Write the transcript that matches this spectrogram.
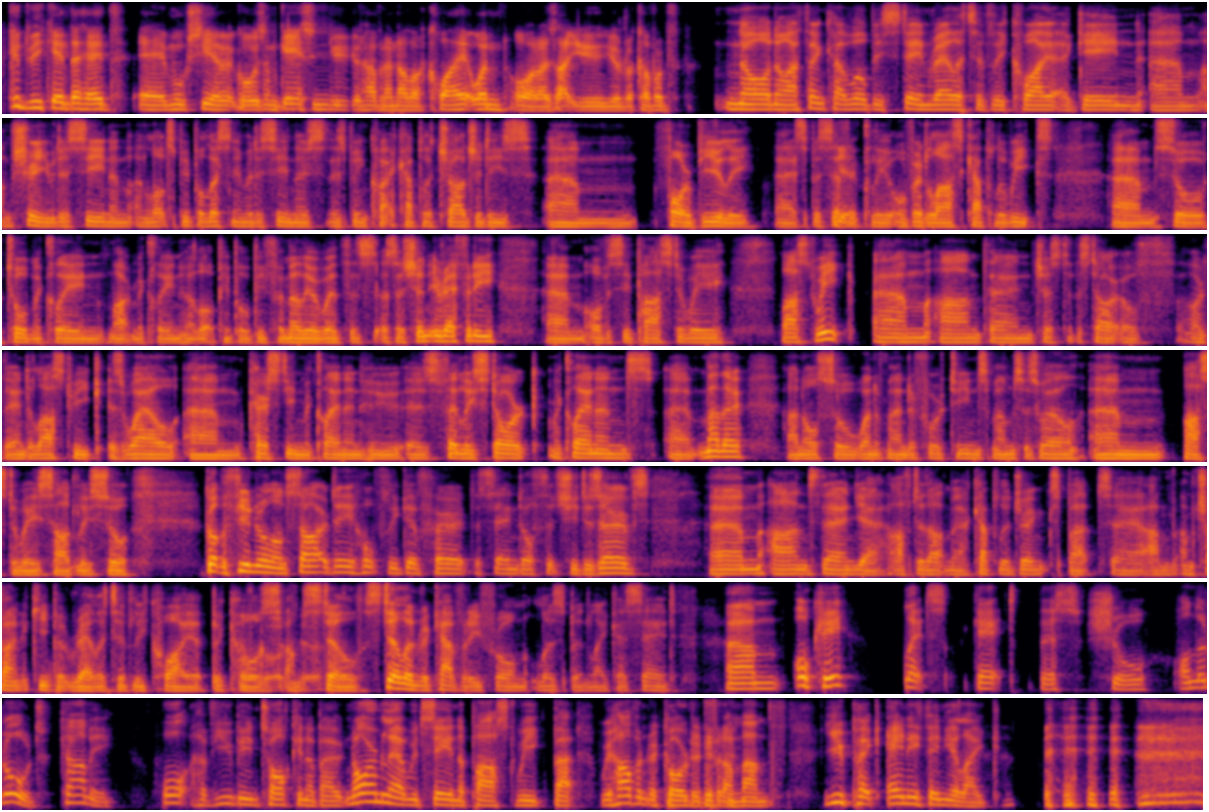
good weekend ahead. Um, we'll see how it goes. I'm guessing you're having another quiet one, or is that you? You're recovered? No, no, I think I will be staying relatively quiet again. Um, I'm sure you would have seen, and, and, lots of people listening would have seen. There's there's been quite a couple of tragedies um, for Beauly uh, specifically yeah. over the last couple of weeks. Um, so Todd McLean, Mark McLean, who a lot of people will be familiar with as, as a Shinty referee, um, obviously passed away last week. Um, and then just at the start of, or the end of last week as well, um, Kirstine McLennan, who is Finlay Stork McLennan's uh, mother, and also one of my under 14's mums as well, um, passed away sadly. So got the funeral on Saturday, hopefully give her the send off that she deserves. Um, and then yeah, after that, a couple of drinks. But uh, I'm I'm trying to keep it relatively quiet because course, I'm yeah. still still in recovery from Lisbon, like I said. Um, okay, let's get this show on the road. Cammy, what have you been talking about? Normally, I would say in the past week, but we haven't recorded for a month. You pick anything you like.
